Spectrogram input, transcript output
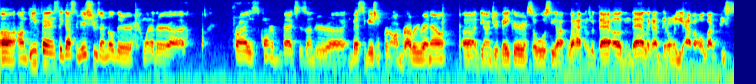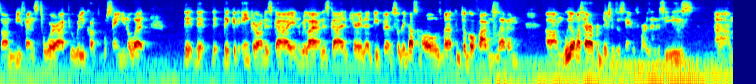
Uh, on defense, they got some issues. I know they're one of their uh, prize cornerbacks is under uh, investigation for an armed robbery right now. Uh, DeAndre Baker. So we'll see how, what happens with that. Other than that, like I, they don't really have a whole lot of pieces on defense to where I feel really comfortable saying, you know what, they, they, they could anchor on this guy and rely on this guy to carry that defense. So they got some holes, but I think they'll go five and eleven. Um, we almost had our predictions the same as far as NFC East. Um,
